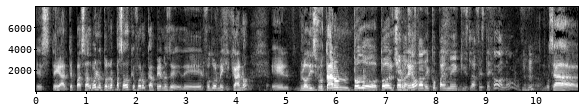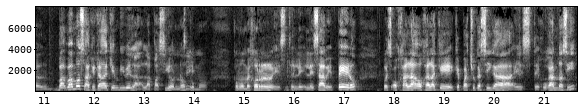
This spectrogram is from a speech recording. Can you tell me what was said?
este antepasado, bueno, el torneo pasado que fueron campeones del de, del fútbol mexicano, el- lo disfrutaron todo, todo el Chivas torneo. hasta de Copa MX la festejó, ¿no? O sea, O sea, va- vamos a que cada quien vive la, la pasión, ¿no? Sí. Como, como mejor este, le, le sabe. Pero, pues ojalá, ojalá que, que Pachuca siga este, jugando así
